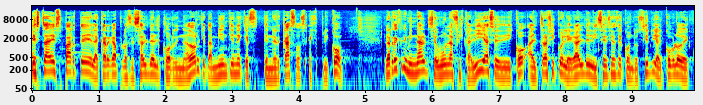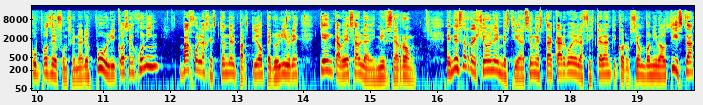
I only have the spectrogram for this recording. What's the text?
Esta es parte de la carga procesal del coordinador que también tiene que tener casos, explicó. La red criminal, según la Fiscalía, se dedicó al tráfico ilegal de licencias de conducir y al cobro de cupos de funcionarios públicos en Junín, bajo la gestión del Partido Perú Libre, que encabeza Vladimir Cerrón. En esa región la investigación está a cargo de la fiscal anticorrupción Bonnie Bautista,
